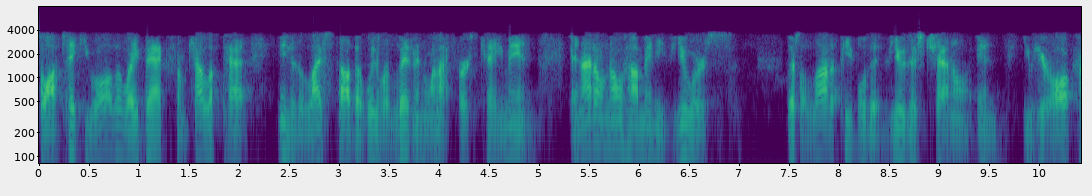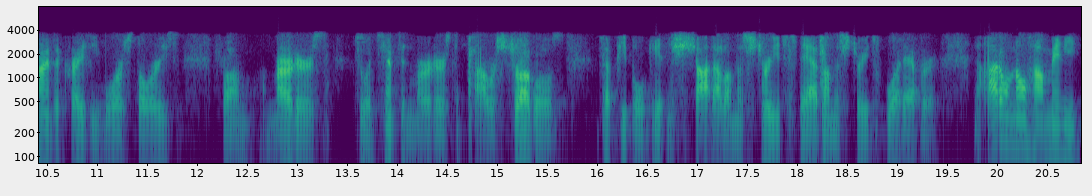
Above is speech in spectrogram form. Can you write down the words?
So I'll take you all the way back from Calipat into the lifestyle that we were living when I first came in. And I don't know how many viewers there's a lot of people that view this channel and you hear all kinds of crazy war stories from murders to attempted murders to power struggles to people getting shot out on the streets, stabbed on the streets, whatever. Now, I don't know how many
